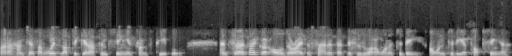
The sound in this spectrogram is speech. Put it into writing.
Barahantes. I've always loved to get up and sing in front of people. And so as I got older, I decided that this is what I wanted to be. I wanted to be a pop singer.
